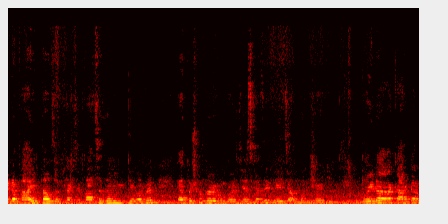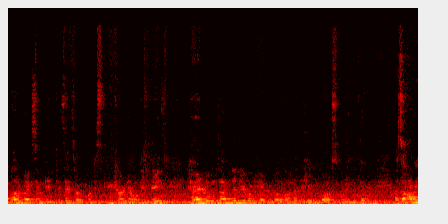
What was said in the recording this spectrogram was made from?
এটা ফাইভ থাউজেন্ড থাকছে, পাঁচ হাজারই নিতে পারবেন। এত সুন্দর এবং গর্জিয়াস কাজের এই জামদানি শাড়িটি। তো এটা কার কার ভালো লাগছে আমি দেখতে চাই, ঝটপট স্ক্রিনশটে আমাদের পেজ হ্যান্ডলুম জামদানি এবং হ্যান্ডলুম বাংলাদেশে বক্স করে দিতে হবে। আচ্ছা আমি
